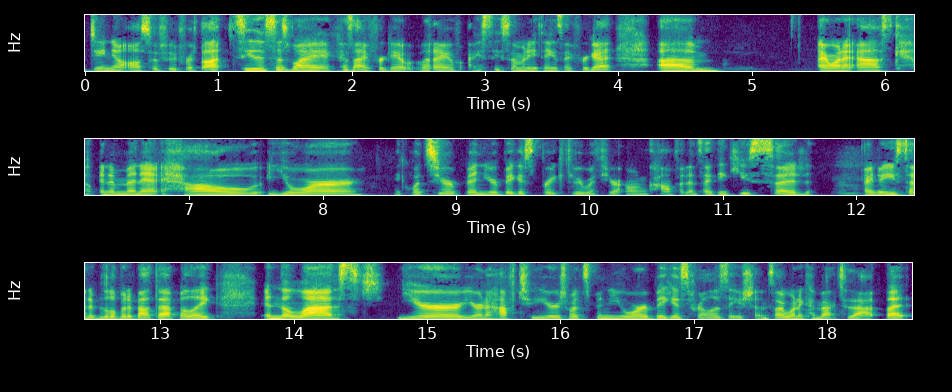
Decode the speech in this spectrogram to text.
Danielle, also food for thought. See, this is why, because I forget what I, I say so many things I forget. Um, I want to ask in a minute how your like what's your been your biggest breakthrough with your own confidence i think you said i know you said a little bit about that but like in the last year year and a half two years what's been your biggest realization so i want to come back to that but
